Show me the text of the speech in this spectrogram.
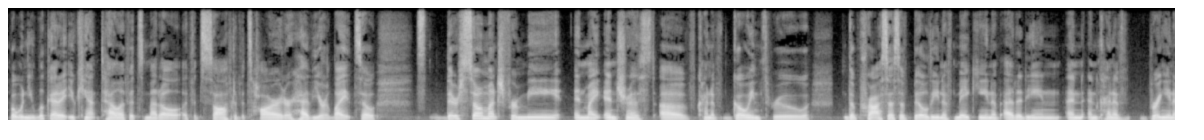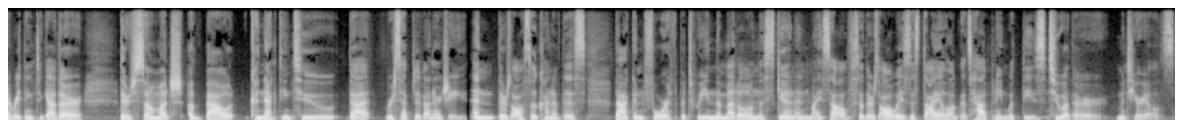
But when you look at it, you can't tell if it's metal, if it's soft, if it's hard or heavy or light. So there's so much for me in my interest of kind of going through the process of building, of making, of editing, and and kind of bringing everything together. There's so much about connecting to that receptive energy. And there's also kind of this back and forth between the metal and the skin and myself. So there's always this dialogue that's happening with these two other materials.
